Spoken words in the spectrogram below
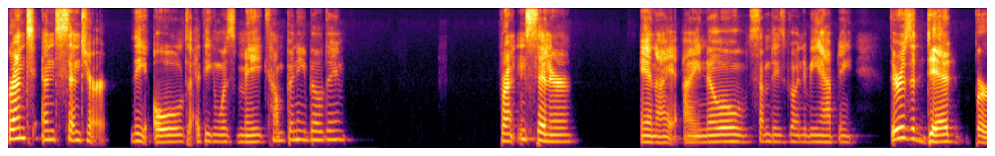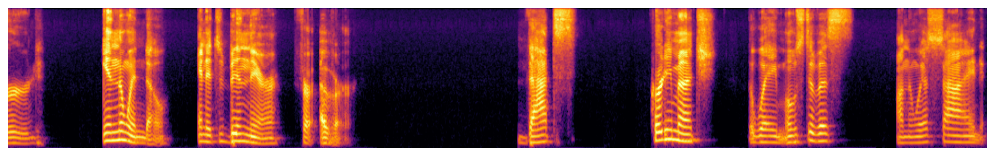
Front and center, the old, I think it was May Company building. Front and center, and I, I know something's going to be happening. There is a dead bird in the window, and it's been there forever. That's pretty much the way most of us on the west side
